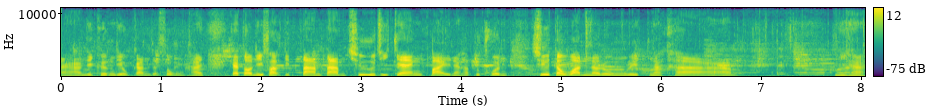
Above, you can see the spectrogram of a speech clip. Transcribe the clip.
นะฮะในเครื่องเดียวกันจะส่งให้ แต่ตอนนี้ฝากติดตามตามชื่อที่แจ้งไปนะครับ ทุกคนชื่อตะวันนรงฤทธิ์นะครับนี่ฮะ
